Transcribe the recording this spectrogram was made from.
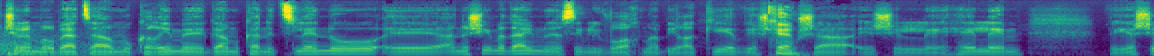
הקולות שלהם, למרבה הצער, מוכרים אה, גם כאן אצלנו. אה, אנשים עדיין מנסים לברוח מהבירה קייב, יש כן. תחושה אה, של הלם, ויש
